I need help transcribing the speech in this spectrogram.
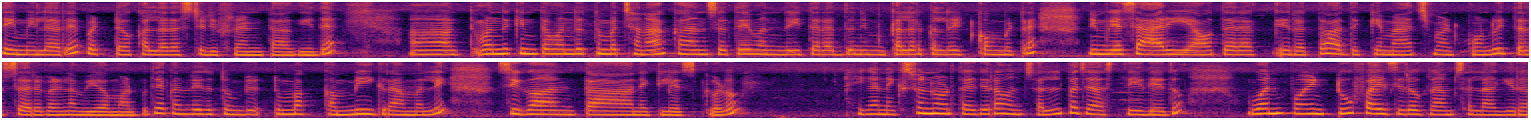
ಸಿಮಿಲರೇ ಬಟ್ ಕಲರ್ ಅಷ್ಟೇ ಡಿಫ್ರೆಂಟ್ ಆಗಿದೆ. ಒಂದಕ್ಕಿಂತ ಒಂದು ತುಂಬ ಚೆನ್ನಾಗಿ ಕಾಣಿಸುತ್ತೆ. ಒಂದು ಈ ಥರದ್ದು ನಿಮ್ಮ ಕಲರ್ ಕಲರ್ ಇಟ್ಕೊಂಡ್ಬಿಟ್ರೆ ನಿಮಗೆ ಸ್ಯಾರಿ ಯಾವ ಥರ ಇರುತ್ತೋ ಅದಕ್ಕೆ ಮ್ಯಾಚ್ ಮಾಡಿಕೊಂಡು ಈ ಥರ ಸರಗಳನ್ನ ವ್ಯೂ ಮಾಡ್ಬೋದು. ಯಾಕಂದರೆ ಇದು ತುಂಬ ತುಂಬ ಕಮ್ಮಿ ಗ್ರಾಮಲ್ಲಿ ಸಿಗೋ ಅಂಥ ನೆಕ್ಲೆಸ್ಗಳು ಈಗ ನೆಕ್ಸ್ಟ್ ನೋಡ್ತಾ ಇದ್ದೀರಾ, ಒಂದು ಸ್ವಲ್ಪ ಜಾಸ್ತಿ ಇದೆ ಇದು. One point two five zero ಗ್ರಾಮ್ಸಲ್ಲಿ ಆಗಿರೋ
